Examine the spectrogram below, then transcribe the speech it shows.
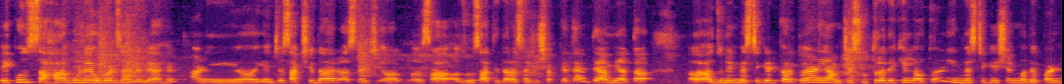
एकूण सहा गुन्हे उघड झालेले आहेत आणि यांचे साक्षीदार असण्याची अजून साथीदार असण्याची शक्यता आहे. ते आम्ही आता अजून इन्व्हेस्टिगेट करतोय आणि आमचे सूत्र देखील लावतोय. आणि इन्व्हेस्टिगेशनमध्ये पण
